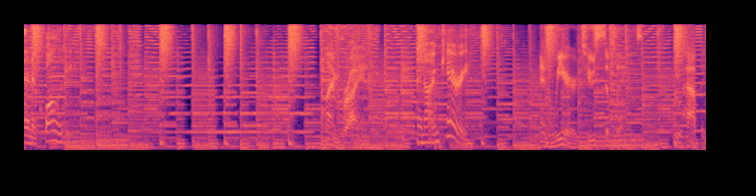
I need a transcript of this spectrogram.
and equality. I'm Brian, And I'm Carrie. and we're two siblings who happen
